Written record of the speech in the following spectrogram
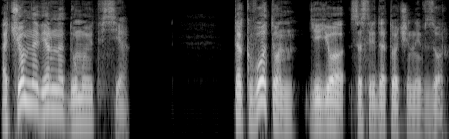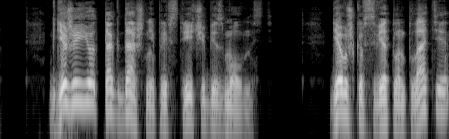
О чем, наверное, думают все. Так вот он, ее сосредоточенный взор. Где же ее тогдашняя при встрече безмолвность? Девушка в светлом платье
